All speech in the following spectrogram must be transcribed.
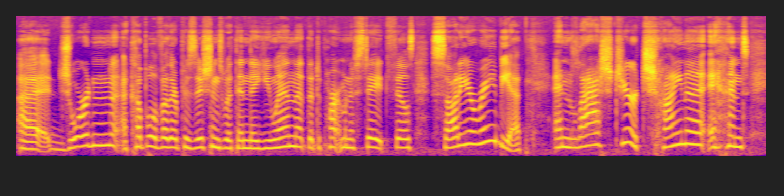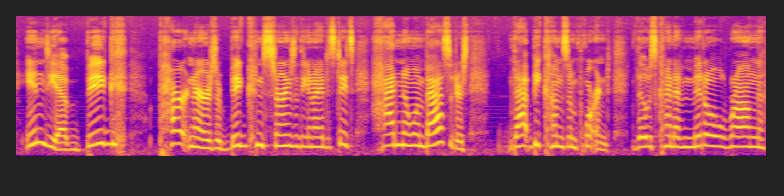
uh, Jordan, a couple of other positions within the UN that the Department of State fills, Saudi Arabia. And last year, China and India, big partners or big concerns of the United States had no ambassadors that becomes important. Those kind of middle rung,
